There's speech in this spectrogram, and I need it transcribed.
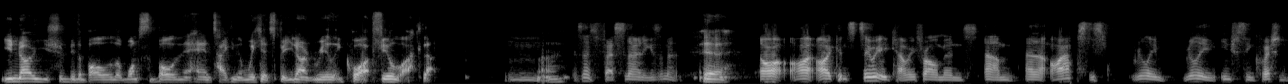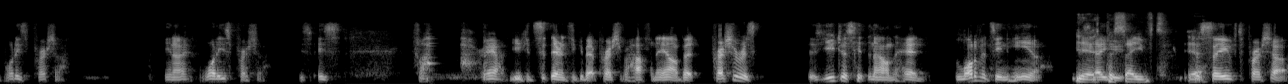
you know you should be the bowler that wants the ball in their hand taking the wickets, but you don't really quite feel like that. Mm, No. That's fascinating, isn't it? Yeah, I, I, I can see where you're coming from, and um, and I asked this really really interesting question: What is pressure? You know, what is pressure? Is is far out. You could sit there and think about pressure for half an hour, but pressure is, is you just hit the nail on the head. A lot of it's in here. yeah, you- perceived. Yeah, Perceived pressure,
